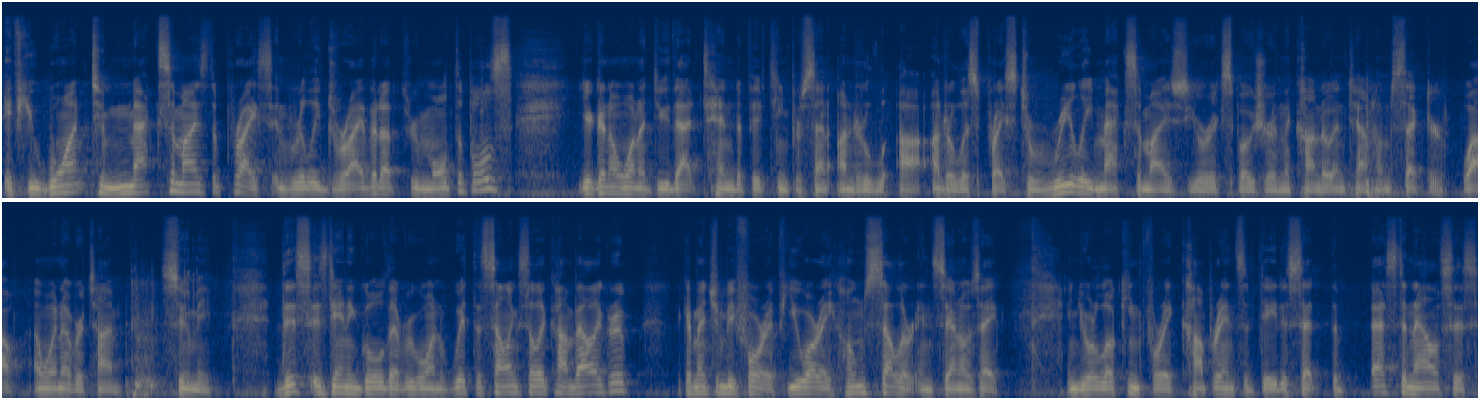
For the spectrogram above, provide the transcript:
if you want to maximize the price and really drive it up through multiples, you're going to want to do that 10 to 15% under uh, under list price to really maximize your exposure in the condo and townhome sector. Wow, I went over time. Sue me. This is Danny Gould, everyone, with the Selling Silicon Valley Group. Like I mentioned before, if you are a home seller in San Jose and you're looking for a comprehensive data set, the best analysis,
